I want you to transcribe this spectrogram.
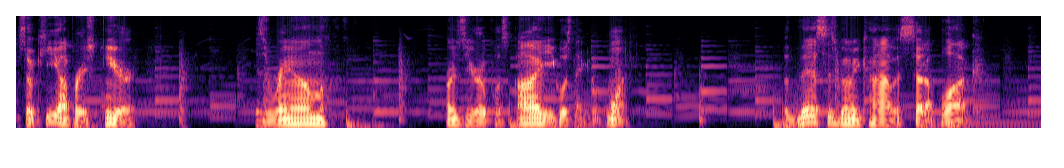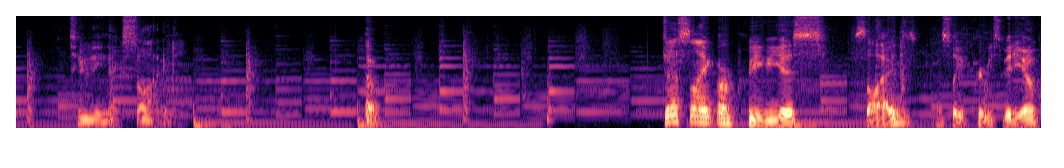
So key operation here is RAM R0 plus I equals negative 1. So this is going to be kind of a setup block to the next slide. So, just like our previous slides, this previous video,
